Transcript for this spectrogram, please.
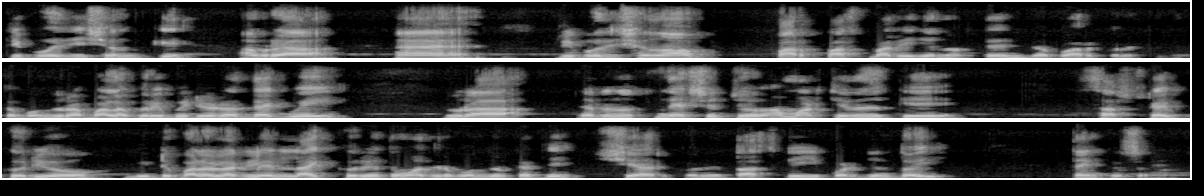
প্রিপোজিশনকে আমরা প্রিপোজিশন অফ পারপাস বা রিজন অর্থে ব্যবহার করে থাকি তো বন্ধুরা, ভালো করে ভিডিওটা দেখবেই। তোমরা যারা নতুন এসেছ, আমার চ্যানেলকে সাবস্ক্রাইব করিও। ভিডিও ভালো লাগলে লাইক করিও, তোমাদের বন্ধুর কাছে শেয়ার করিও। তো আজকে এই পর্যন্তই। থ্যাংক ইউ সো মাচ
